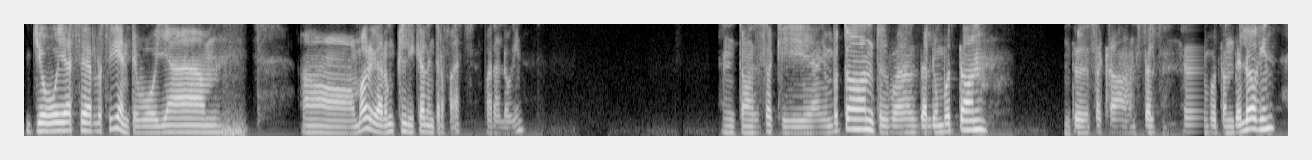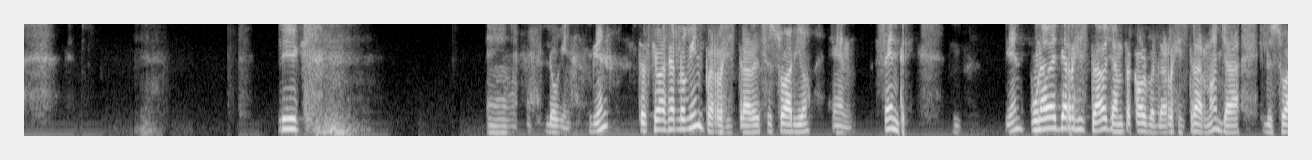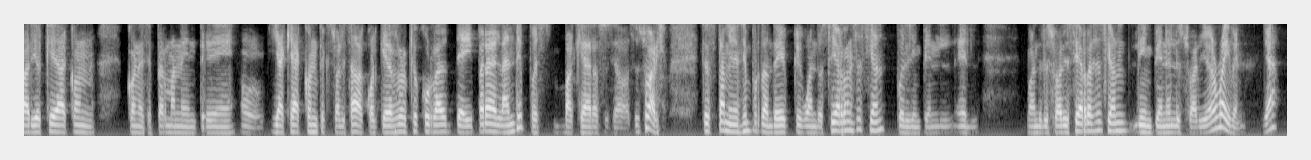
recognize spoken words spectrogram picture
yo voy a hacer lo siguiente, ah, voy a agregar un clic a la interfaz para login. Entonces aquí hay un botón, entonces voy a darle un botón. Entonces acá está el, botón de login. Clic. En login. Bien. Entonces, ¿qué va a hacer login? Pues registrar ese usuario en Sentry. Bien, una vez ya registrado, ya no toca volverlo a registrar, ¿no? Ya el usuario queda con, ese permanente o ya queda contextualizado. Cualquier error que ocurra de ahí para adelante, pues va a quedar asociado a ese usuario. Entonces también es importante que cuando cierren sesión, pues limpien el, cuando el usuario cierra sesión, limpien el usuario de Raven, ¿ya?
